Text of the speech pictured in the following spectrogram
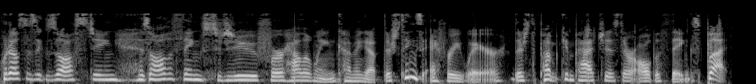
What else is exhausting is all the things to do for Halloween coming up. There's things everywhere. There's the pumpkin patches, there are all the things. But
